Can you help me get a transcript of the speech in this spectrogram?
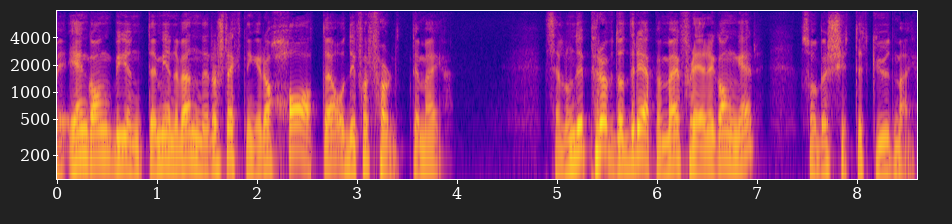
Med en gang begynte mine venner og slektninger å hate, og de forfølgte meg. Selv om de prøvde å drepe meg flere ganger, så beskyttet Gud meg.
